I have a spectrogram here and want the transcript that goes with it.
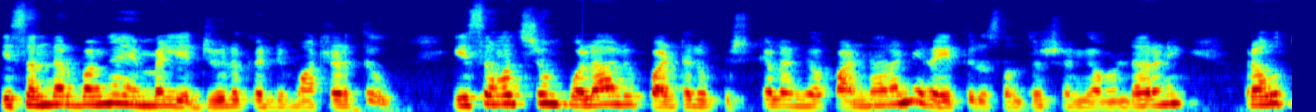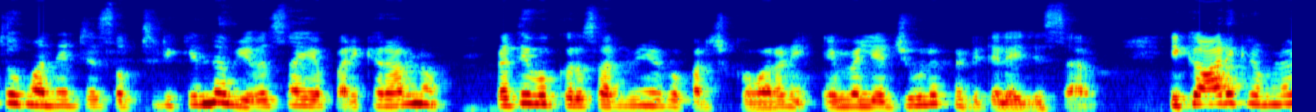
ఈ సందర్భంగా ఎమ్మెల్యే జూలకంటి మాట్లాడుతూ ఈ సంవత్సరం పొలాలు పంటలు పుష్కలంగా పండాలని రైతులు సంతోషంగా ఉండాలని ప్రభుత్వం అందించే సబ్సిడీ కింద వ్యవసాయ పరికరాలను ప్రతి ఒక్కరూ సద్వినియోగపరచుకోవాలని ఎమ్మెల్యే జూలకంటి తెలియజేశారు. ఈ కార్యక్రమంలో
